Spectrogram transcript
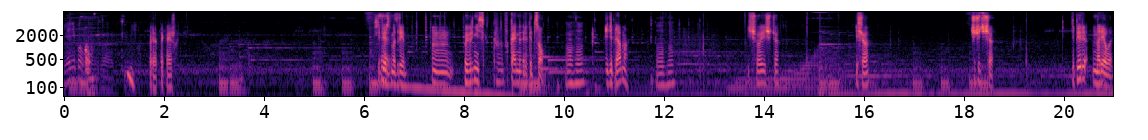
Я не помню. Блядь, такая же. Теперь смотри. Повернись в камере лицом. Угу. Иди прямо. Угу. Еще, еще. Еще. Чуть-чуть еще. Теперь налево.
